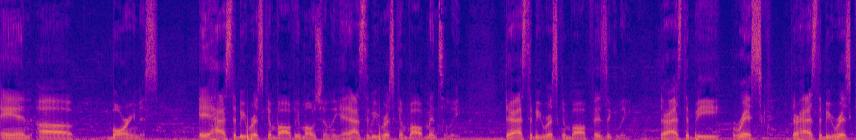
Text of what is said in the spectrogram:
and uh, boringness. It has to be risk involved emotionally. It has to be risk involved mentally. There has to be risk involved physically. There has to be risk. There has to be risk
